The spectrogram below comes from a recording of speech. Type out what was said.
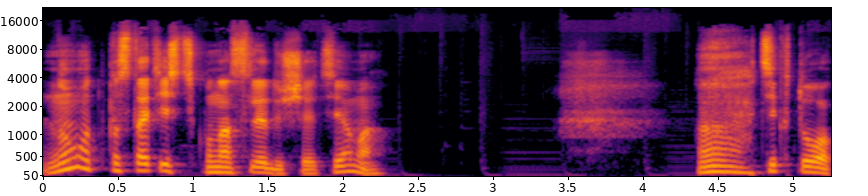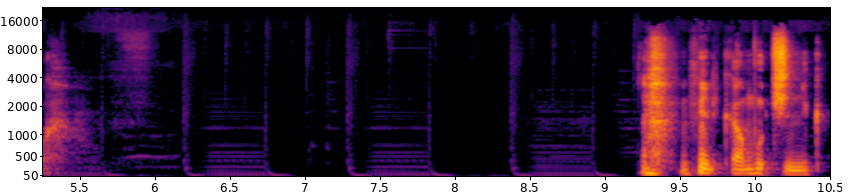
Ну вот по статистике у нас следующая тема. А, ТикТок. Великомученик.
